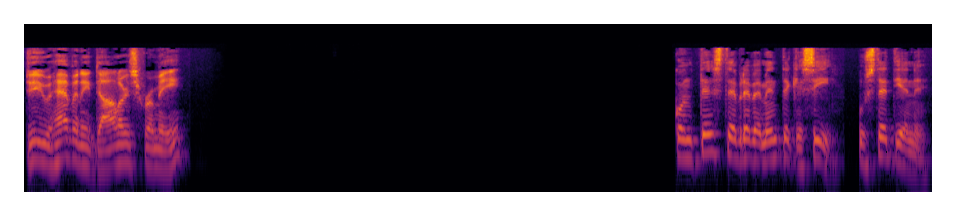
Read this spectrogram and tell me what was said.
Do you have any dollars for me? Conteste brevemente que sí, usted tiene.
